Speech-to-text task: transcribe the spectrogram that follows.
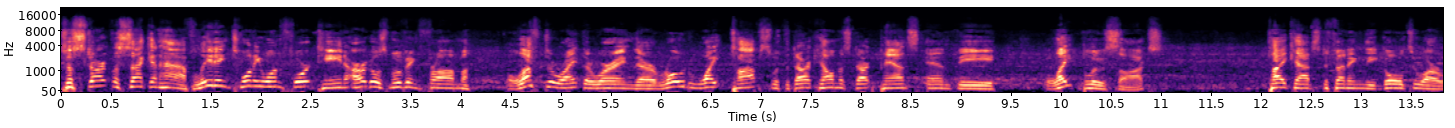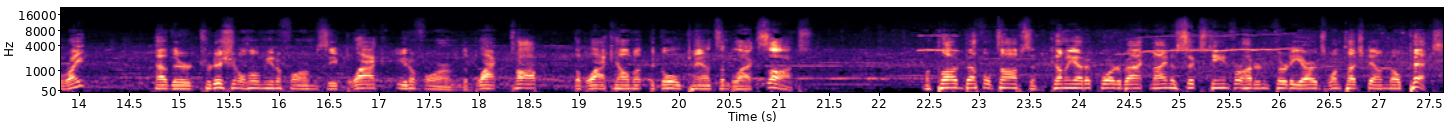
to start the second half, leading 21 14. Argos moving from left to right. They're wearing their road white tops with the dark helmets, dark pants, and the light blue socks. Ticats defending the goal to our right have their traditional home uniforms, the black uniform, the black top, the black helmet, the gold pants, and black socks. McLeod Bethel Thompson coming out of quarterback, 9 of 16 for 130 yards, one touchdown, no picks.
